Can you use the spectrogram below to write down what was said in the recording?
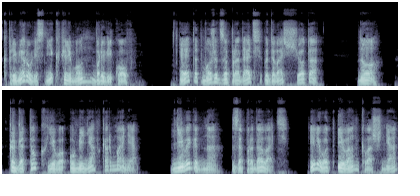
К примеру, лесник Филимон Боровиков — этот может запродать в два счета. Но коготок его у меня в кармане. Невыгодно запродавать. Или вот Иван Квашня.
